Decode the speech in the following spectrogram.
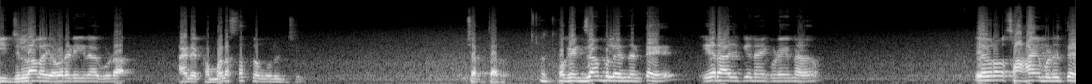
ఈ జిల్లాలో ఎవరు అడిగినా కూడా ఆయన యొక్క మనస్తత్వం గురించి చెప్తారు. ఒక ఎగ్జాంపుల్ ఏంటంటే ఏ రాజకీయ నాయకుడైనా ఎవరో సహాయం అడిగితే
